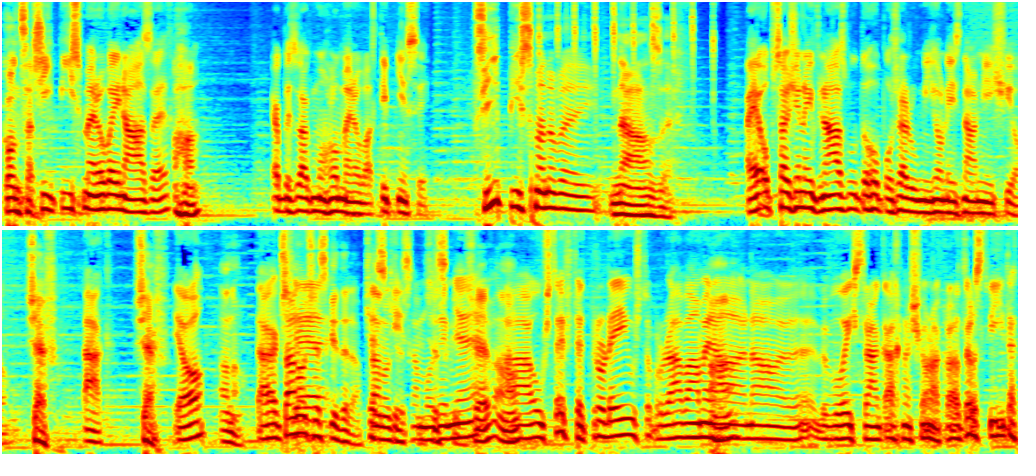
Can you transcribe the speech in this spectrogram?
Koncept. třípísmenový název, Aha. jak by se to tak mohlo jmenovat, typni si. Třípísmenový název. A je obsažený v názvu toho pořadu mýho nejznámějšího. Šéf. Tak, Šéf. jo? Ano. Takže, Psáno česky teda. Psáno Česky, česky, samozřejmě. česky. Šéf, ano. A už to je v předprodeji, už to prodáváme Aha. na, na webových stránkách našeho nakladatelství, tak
